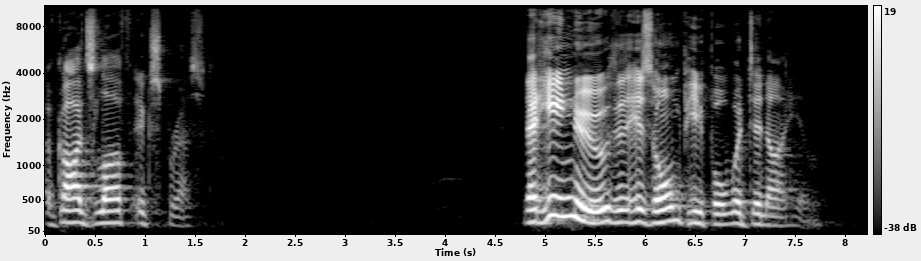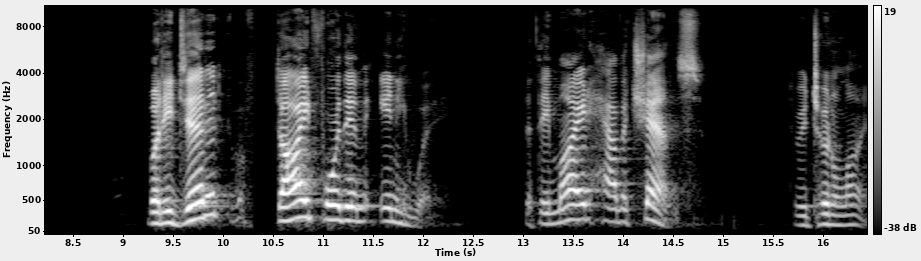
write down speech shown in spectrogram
of God's love expressed. That he knew that his own people would deny him. But he did it, died for them anyway, that they might have a chance to eternal life.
